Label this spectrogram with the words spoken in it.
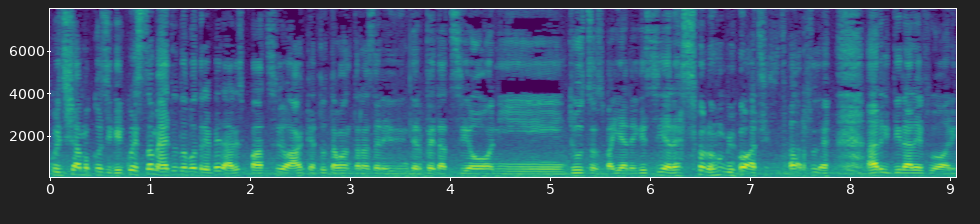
diciamo così, che questo metodo potrebbe dare spazio anche a tutta quanta una serie di interpretazioni, giusto o sbagliate che sia, adesso non mi va di starle a ritirare fuori,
